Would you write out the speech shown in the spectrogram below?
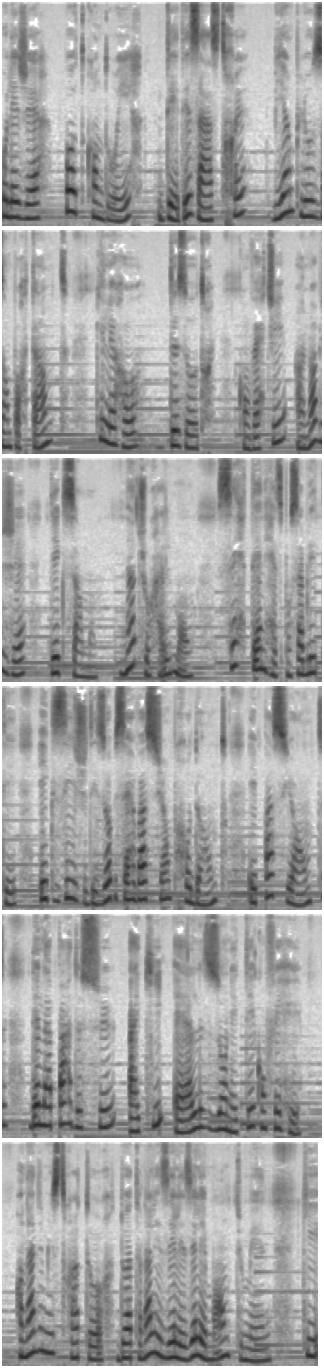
ou léger peut conduire des désastres bien plus importants que l'erreur des autres, convertis en objet d'examen. Naturellement, certaines responsabilités exigent des observations prudentes et patientes de la part de ceux à qui elles ont été conférées. Un administrateur doit analyser les éléments humains qui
